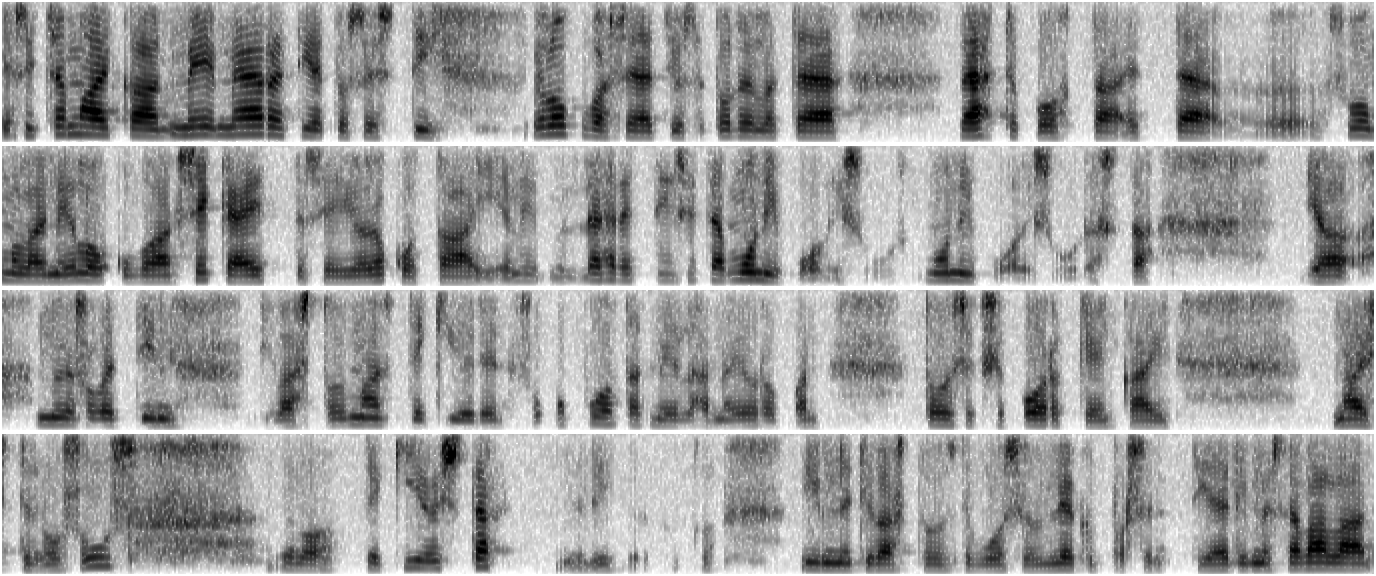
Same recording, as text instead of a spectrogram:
Ja sitten samaan aikaan me määrätietoisesti elokuvasäätiössä todella tämä lähtökohta, että suomalainen elokuva on sekä että se ei ole joko tai. Eli lähdettiin sitä monipuolisuudesta. Ja myös ruvettiin tilastoimaan tekijöiden sukupuolta. Meillähän on Euroopan toiseksi korkein kai naisten osuus tekijöistä. Eli viimeinen tilastollinen vuosi oli 40 prosenttia. Eli me tavallaan,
